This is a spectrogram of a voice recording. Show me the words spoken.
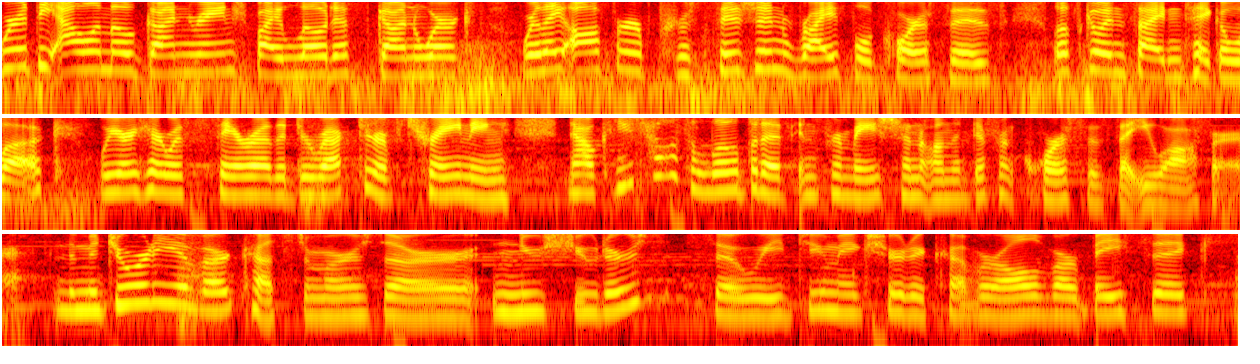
We're at the Alamo Gun Range by Lotus Gun Works, where they offer precision rifle courses. Let's go inside and take a look. We are here with Sarah, the Director of Training. Now, can you tell us a little bit of information on the different courses that you offer? The majority of our customers are new shooters, so we do make sure to cover all of our basics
